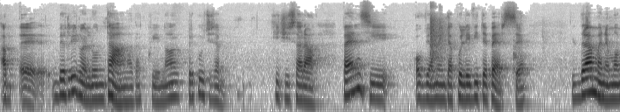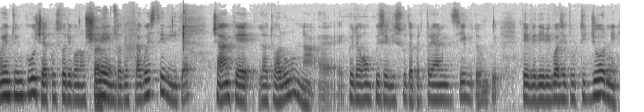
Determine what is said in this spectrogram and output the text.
a, eh, Berlino è lontana da qui, no? per cui ci, chi ci sarà? Pensi ovviamente a quelle vite perse. Il dramma è nel momento in cui c'è questo riconoscimento certo. che fra queste vite c'è anche la tua alunna, eh, quella con cui sei vissuta per tre anni di seguito, cui, che vedevi quasi tutti i giorni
